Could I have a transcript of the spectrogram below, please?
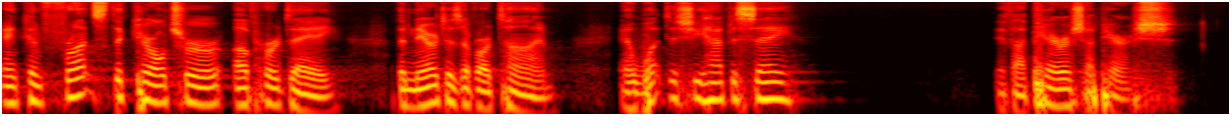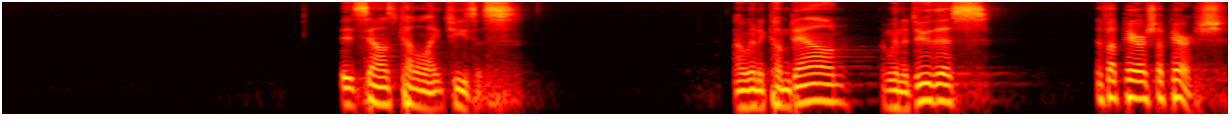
and confronts the culture of her day, the narratives of our time. And what does she have to say? If I perish, I perish. It sounds kind of like Jesus. I'm going to come down, I'm going to do this. If I perish, I perish.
